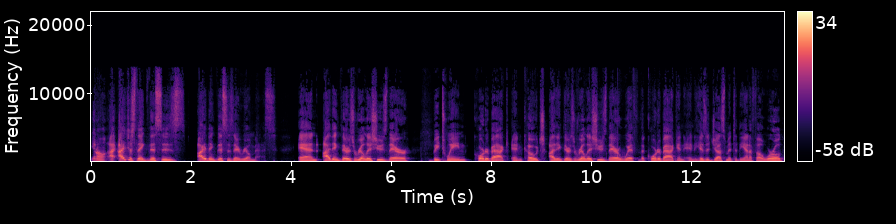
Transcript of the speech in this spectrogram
You know, I, I just think this is I think this is a real mess. And I think there's real issues there between quarterback and coach. I think there's real issues there with the quarterback and, and his adjustment to the NFL world.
